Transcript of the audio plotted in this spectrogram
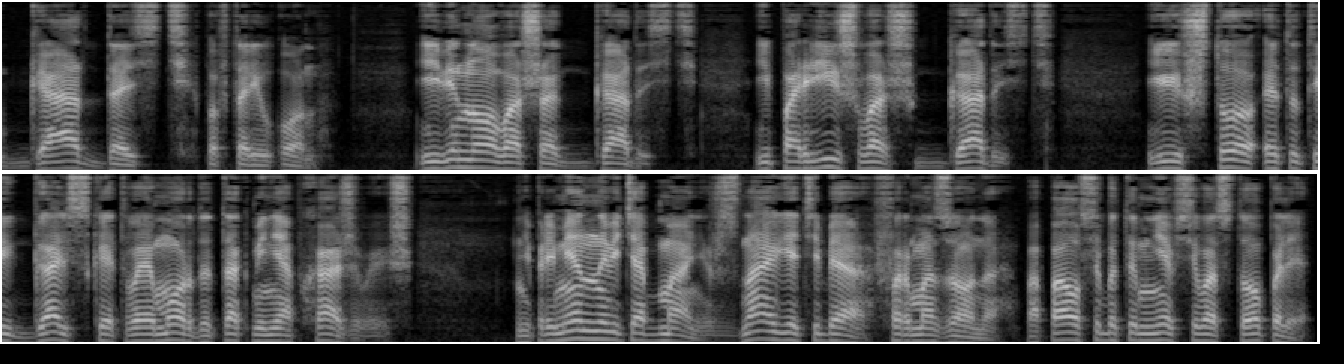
«Гадость!» — повторил он. «И вино ваша гадость, и Париж ваш гадость. И что это ты, гальская твоя морда, так меня обхаживаешь? Непременно ведь обманешь. Знаю я тебя, Формазона. Попался бы ты мне в Севастополе.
